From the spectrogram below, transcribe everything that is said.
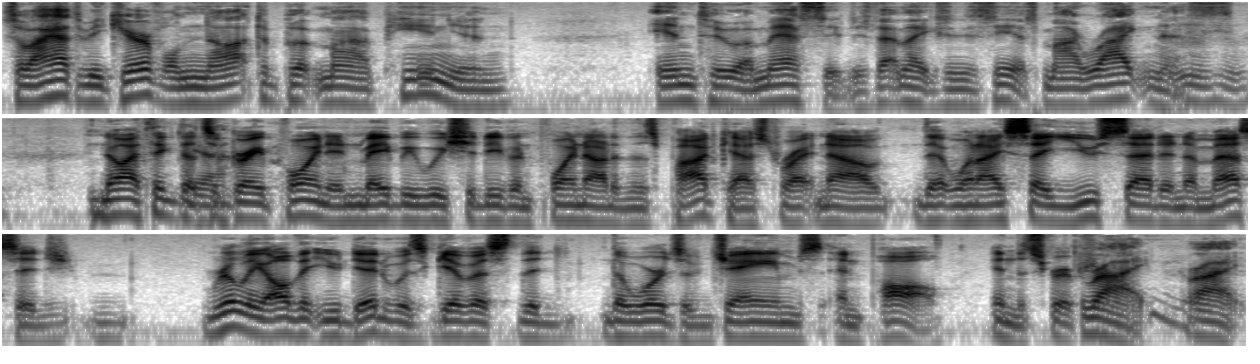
So I have to be careful not to put my opinion into a message. If that makes any sense, my rightness. Mm-hmm. No, I think that's Yeah. a great point, and maybe we should even point out in this podcast right now that when I say you said in a message, really all that you did was give us the the words of James and Paul in the scripture. Right, right.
